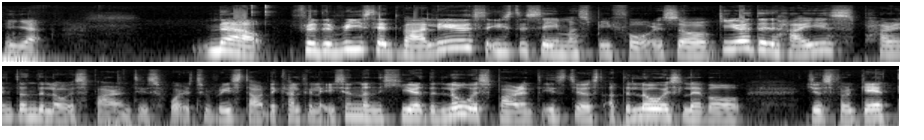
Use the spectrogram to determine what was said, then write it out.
yeah. Now, for the reset values is the same as before. So here the highest parent and the lowest parent is where to restart the calculation. And here the lowest parent is just at the lowest level. Just forget,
